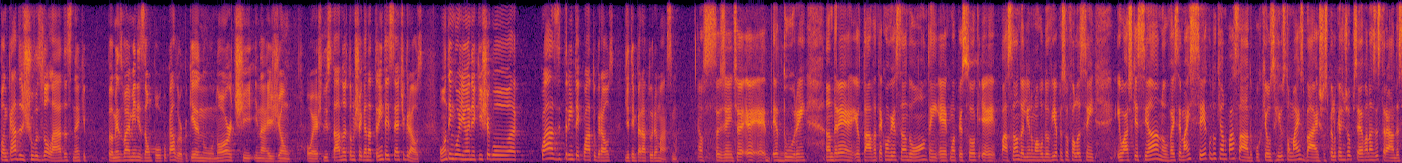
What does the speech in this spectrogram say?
pancadas de chuvas isoladas, né, que pelo menos vai amenizar um pouco o calor, porque no norte e na região oeste do estado nós estamos chegando a 37 graus. Ontem em Goiânia aqui chegou a quase 34 graus de temperatura máxima. Nossa, gente, é, é, é, é duro, hein? André, eu estava até conversando ontem é, com uma pessoa, que, é, passando ali numa rodovia, a pessoa falou assim, eu acho que esse ano vai ser mais seco do que ano passado, porque os rios estão mais baixos, pelo que a gente observa nas estradas.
